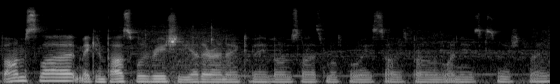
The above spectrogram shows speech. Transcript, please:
bomb slot, make it impossible to reach the other unactivated bomb slots, multiple ways this problem, one is a solution, right?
